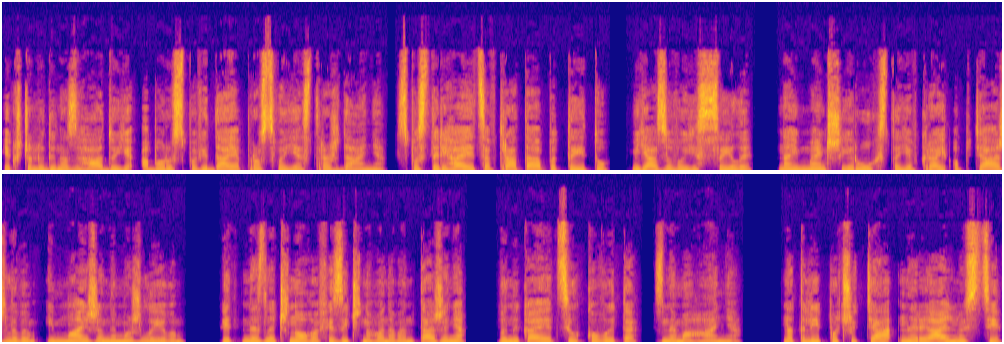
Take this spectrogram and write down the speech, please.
якщо людина згадує або розповідає про своє страждання. Спостерігається втрата апетиту, м'язової сили, найменший рух стає вкрай обтяжливим і майже неможливим. Від незначного фізичного навантаження виникає цілковите знемагання. На тлі почуття нереальності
